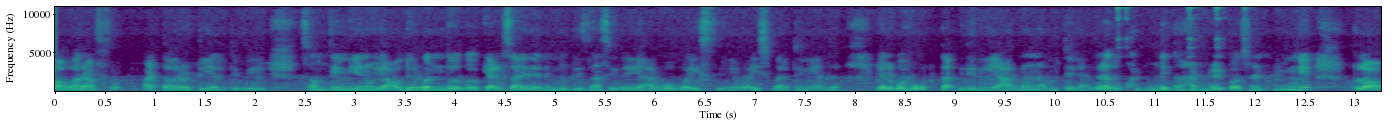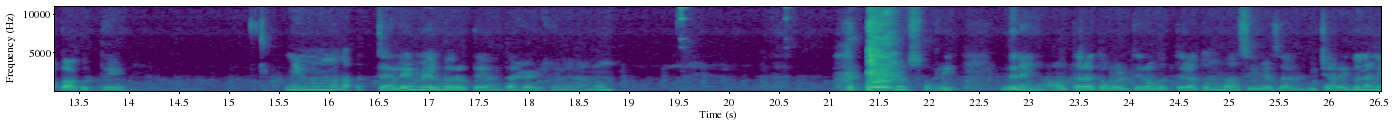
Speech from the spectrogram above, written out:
ಪವರ್ ಆಫ್ ಅಥಾರಿಟಿ ಅಂತೀವಿ. ಸಮಥಿಂಗ್ ಏನೋ ಯಾವುದೇ ಒಂದು ಕೆಲಸ ಇದೆ ನಿಮ್ಮದು ಬಿಸ್ನೆಸ್ ಇದೆ, ಯಾರಿಗೋ ವಹಿಸ್ತೀನಿ, ವಹಿಸಿ ಬರ್ತೀನಿ ಅಂದರೆ ಎಲ್ಗೋ ಹೋಗ್ತಾ ಇದ್ದೀನಿ ಯಾರನ್ನೋ ನಂಬ್ತೀನಿ ಅಂದರೆ ಅದು ಖಂಡಿತ ಹಂಡ್ರೆಡ್ ಪರ್ಸೆಂಟ್ ನಿಮಗೆ ಫ್ಲಾಪ್ ಆಗುತ್ತೆ. ನಿಮ್ಮ ತಲೆ ಮೇಲೆ ಬರುತ್ತೆ ಅಂತ ಹೇಳ್ತೀನಿ ನಾನು. ಸಾರಿ ಇದನ್ನು ಯಾವ ಥರ ತೊಗೊಳ್ತಿರೋ ಗೊತ್ತಿಲ್ಲ. ತುಂಬ ಸೀರಿಯಸ್ ಆಗಿ ವಿಚಾರ. ಇದು ನನ್ನ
